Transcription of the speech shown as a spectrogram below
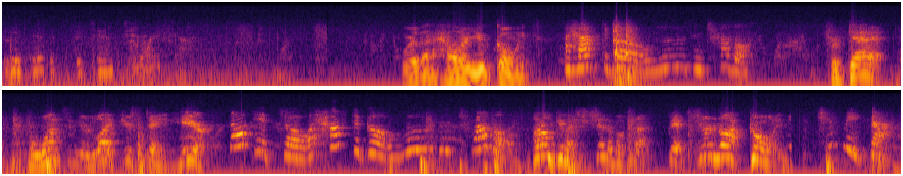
He says it's the chance of a lifetime. Where the hell are you going? I have to go. Lulu's in trouble. Forget it. For once in your life, you're staying here. Stop it, Joe. I have to go. Lulu's in trouble. I don't give a shit about that bitch. You're not going. Give me that.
